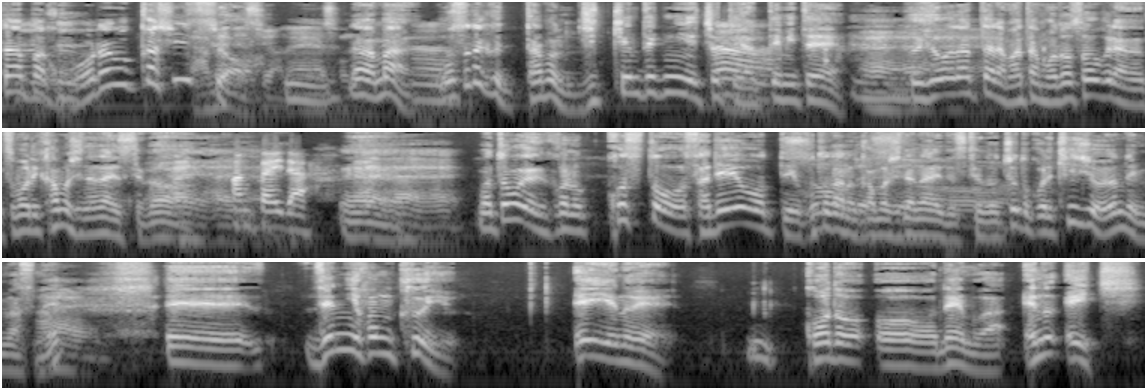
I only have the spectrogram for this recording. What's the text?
だからやっぱこれおかしいっすよ。ですよね。だからまあ、おそらく多分実験的にちょっとやってみて、不評だったらまた戻そうぐらいのつもりかもしれないですけど。反対だ。ええはいはいはい。まあ、ともかくこのコストを下げようっていうことなのかもしれないですけど、ちょっとこれ記事を読んでみますね。はいえー、全日本空輸 ANA、コードおネームは NH。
